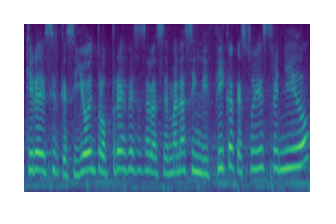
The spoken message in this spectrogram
quiere decir que si yo entro tres veces a la semana, ¿significa que estoy estreñido?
